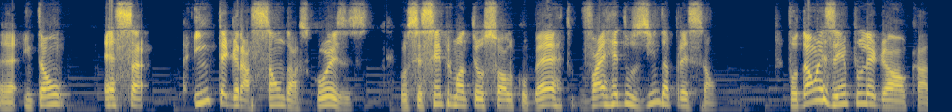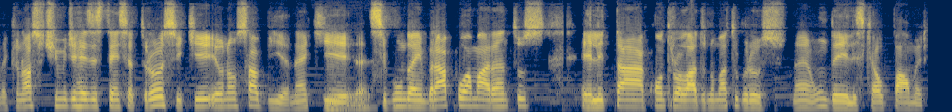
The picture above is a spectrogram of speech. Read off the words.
É, então, essa integração das coisas, você sempre manter o solo coberto, vai reduzindo a pressão. Vou dar um exemplo legal, cara, que o nosso time de resistência trouxe que eu não sabia, né? Que, uhum. segundo a Embrapa, o Amaranthus ele está controlado no Mato Grosso, né? Um deles, que é o Palmer.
